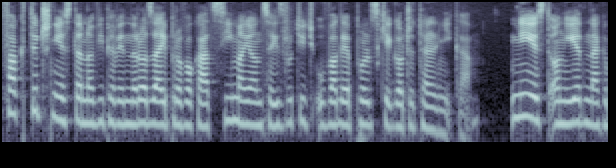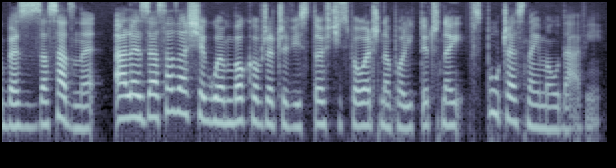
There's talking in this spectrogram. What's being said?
faktycznie stanowi pewien rodzaj prowokacji mającej zwrócić uwagę polskiego czytelnika. Nie jest on jednak bezzasadny, ale zasadza się głęboko w rzeczywistości społeczno-politycznej współczesnej Mołdawii.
